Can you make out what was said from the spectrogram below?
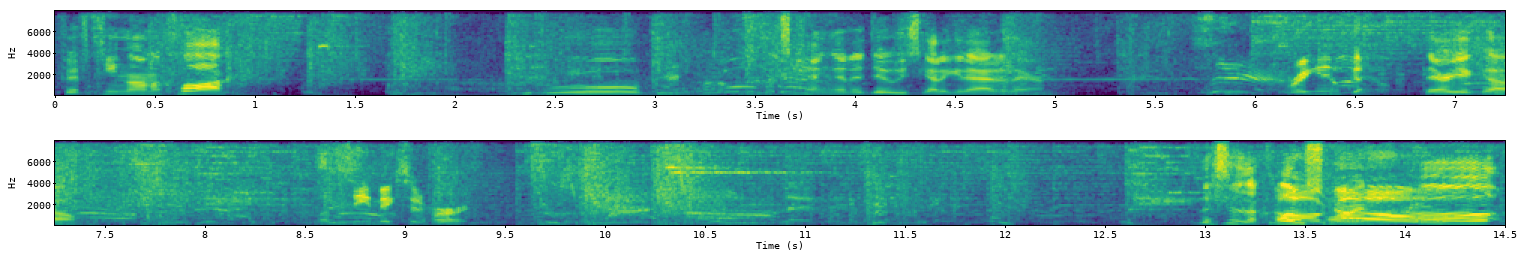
15 on the clock. Ooh. What's Ken gonna do? He's got to get out of there. Bring in. There you go. Let's see, makes it hurt. This is a close Oh, one. no. Oh.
